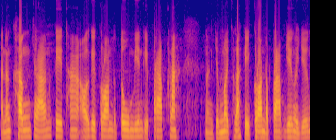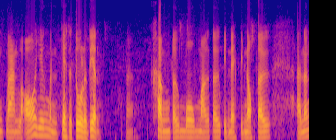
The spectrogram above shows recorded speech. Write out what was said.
អានឹងខឹងច្រើនគេថាឲ្យគេក្រន់ទទួលមានគេប្រាប់ខ្លះនឹងចំណុចខ្លះគេក្រន់តែប្រាប់យើងឲ្យយើងបានល្អយើងមិនចេះទទួលទៅទៀតណាខឹងទៅមោម៉ៅទៅពីនេះពីនោះទៅអានឹង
